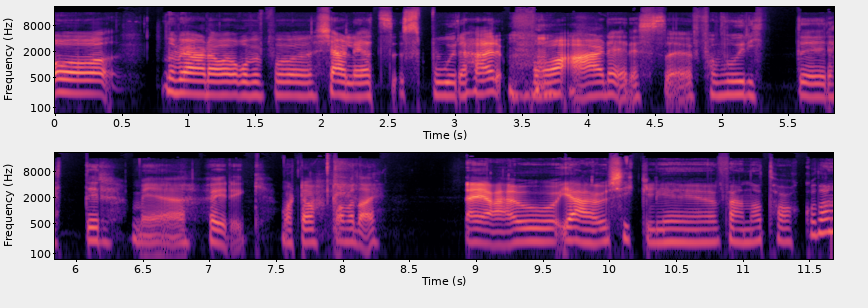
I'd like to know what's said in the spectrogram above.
Og når vi er da over på kjærlighetssporet her, hva er deres eh, favorittretter med høyrygg? Marta, hva med deg? Jeg er, jo, jeg er jo skikkelig fan av taco, da.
